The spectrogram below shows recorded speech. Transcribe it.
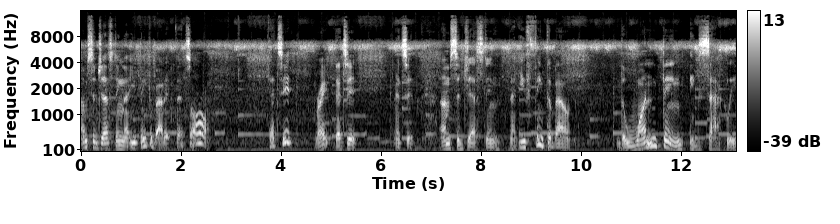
I'm suggesting that you think about it. That's all. That's it, right? That's it. That's it. I'm suggesting that you think about the one thing exactly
